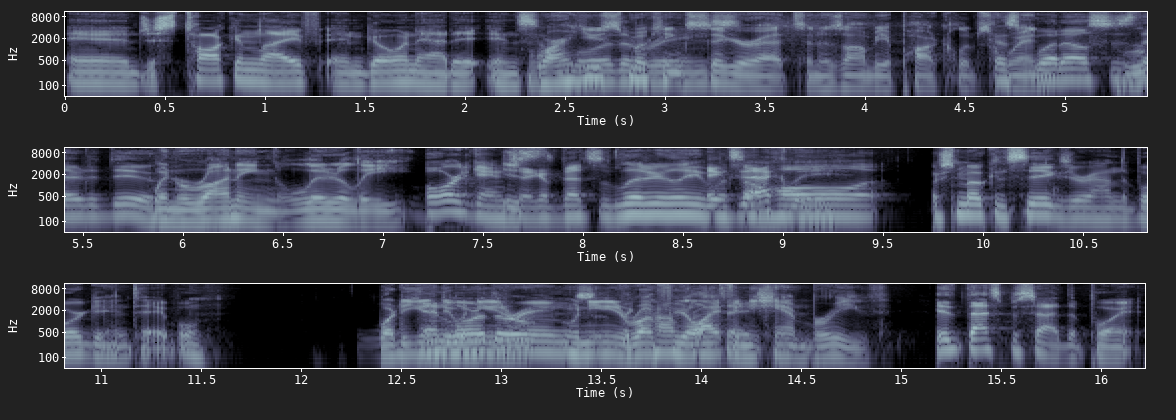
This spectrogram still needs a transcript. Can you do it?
and just talking life and going at it. In some Why are you Lord of the smoking Rings. cigarettes in a zombie apocalypse? Because when what else is there to do? when running literally Board game, is- Jacob. That's literally what Exactly. the whole. We're smoking cigs around the board game table. What are you gonna do when Lord you, need to, Rings, when you need to run for your life and you can't breathe? It, that's beside the point.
